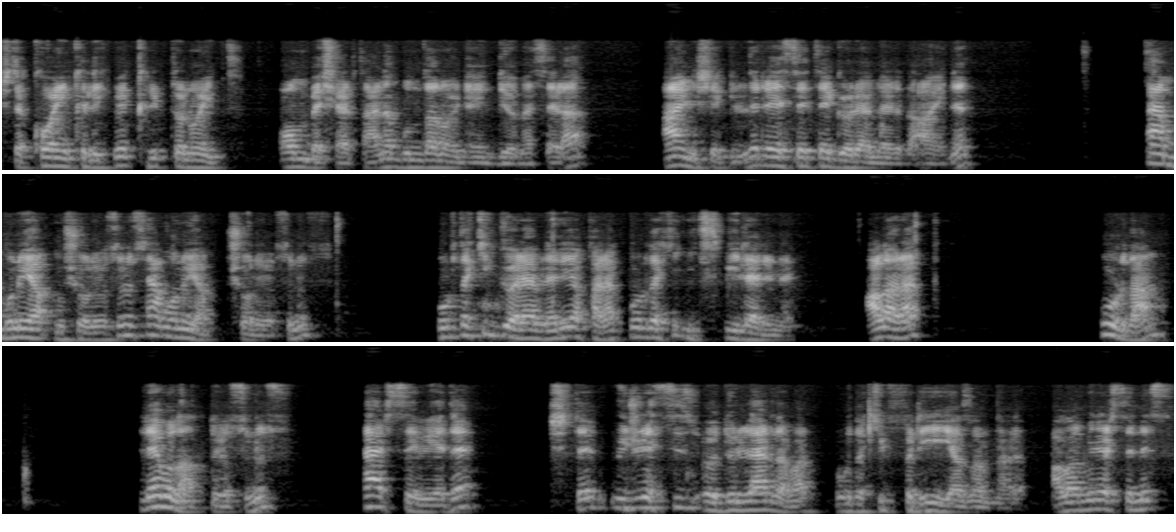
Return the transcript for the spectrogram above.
İşte CoinClick ve Cryptonoid 15'er tane bundan oynayın diyor mesela. Aynı şekilde RST görevleri de aynı. Hem bunu yapmış oluyorsunuz hem onu yapmış oluyorsunuz. Buradaki görevleri yaparak buradaki XP'lerini alarak buradan level atlıyorsunuz. Her seviyede işte ücretsiz ödüller de var. Buradaki free yazanları alabilirsiniz.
